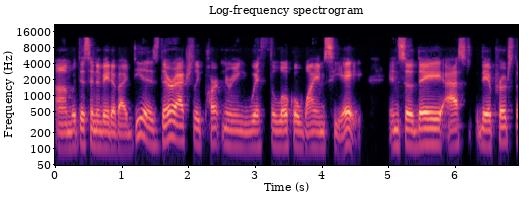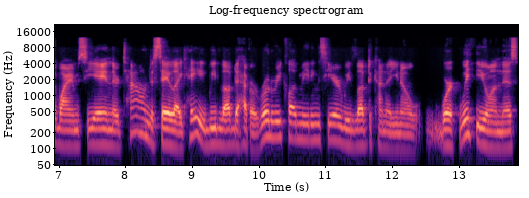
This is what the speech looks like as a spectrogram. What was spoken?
um, with this innovative idea is they're actually partnering with the local YMCA. And so they asked, they approached the YMCA in their town to say, like, hey, we'd love to have our Rotary Club meetings here. We'd love to kind of, you know, work with you on this.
